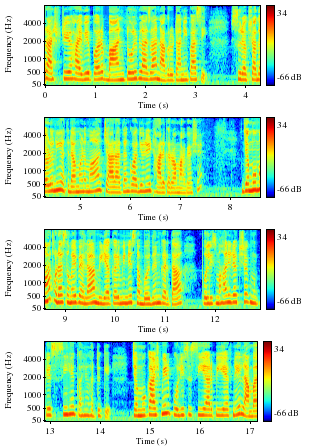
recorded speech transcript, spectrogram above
રાષ્ટ્રીય હાઇવે પર બાન ટોલ પ્લાઝા નાગરોટાની પાસે સુરક્ષા દળોની અથડામણમાં ચાર આતંકવાદીઓને ઠાર કરવામાં આવ્યા છે. જમ્મુમાં થોડા સમય પહેલા મીડિયાકર્મીને સંબોધન કરતા પોલીસ મહાનિરીક્ષક મુકેશસિંહે કહ્યું હતું કે, જમ્મુ કાશ્મીર પોલીસ સીઆરપીએફને લાંબા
